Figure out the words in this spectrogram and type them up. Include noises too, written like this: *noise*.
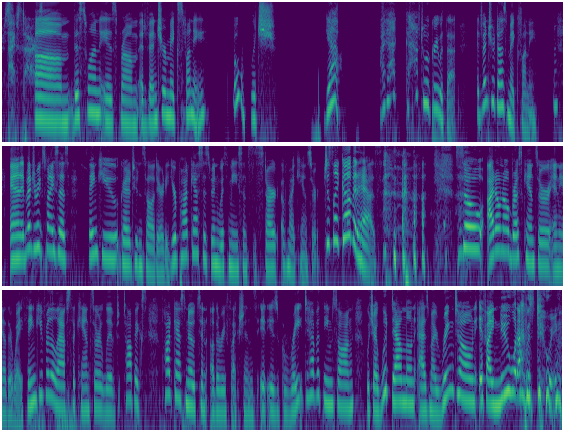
Five stars. Um. This one is from Adventure Makes Funny. oh, which yeah i got, have to agree with that adventure does make funny Mm. and adventure makes funny says thank you gratitude and solidarity. Your podcast has been with me since the start of my cancer just like covid has. *laughs* So i don't know breast cancer any other way. Thank you for the laughs. The cancer lived topics podcast notes and other reflections. It is great to have a theme song which i would download as my ringtone if i knew what i was *laughs* doing.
